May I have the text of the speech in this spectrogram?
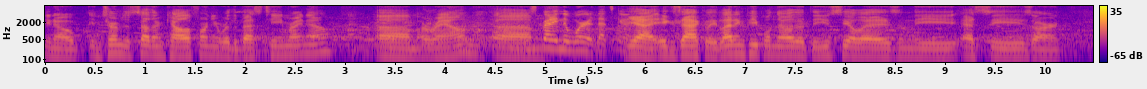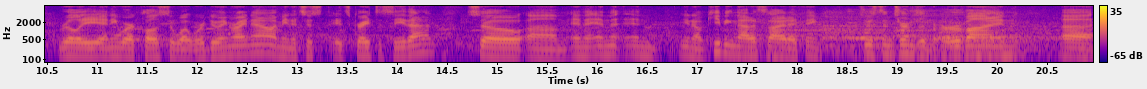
you know, in terms of Southern California, we're the best team right now. Um, around. Um, Spreading the word, that's good. Yeah, exactly. Letting people know that the UCLA's and the SCs aren't really anywhere close to what we're doing right now. I mean, it's just it's great to see that. So, um, and, and, and, you know, keeping that aside, I think just in terms of Irvine uh,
